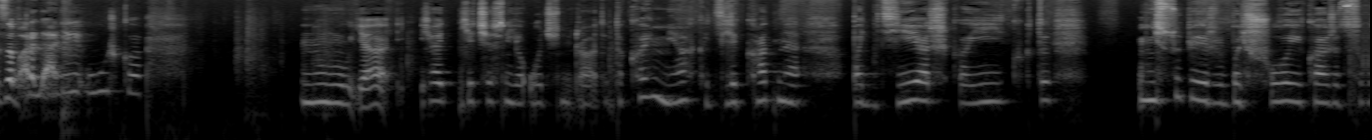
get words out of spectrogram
забарганили ушко. Ну, я, я, я, честно, я очень рада. Такая мягкая, деликатная поддержка и как-то не супер большой, кажется,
